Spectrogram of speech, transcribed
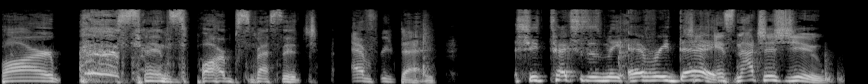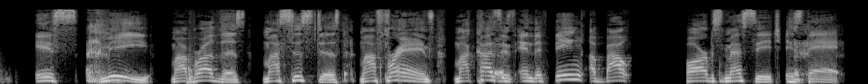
Barb sends Barb's message every day. She texts me every day. She- it's not just you. It's me, my brothers, my sisters, my friends, my cousins. And the thing about Barb's message is that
